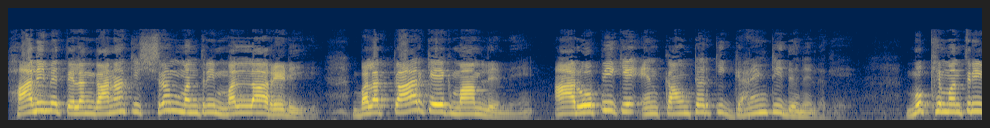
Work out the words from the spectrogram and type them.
हाल ही में तेलंगाना के श्रम मंत्री मल्ला रेड्डी बलात्कार के एक मामले में आरोपी के एनकाउंटर की गारंटी देने लगे। मुख्यमंत्री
